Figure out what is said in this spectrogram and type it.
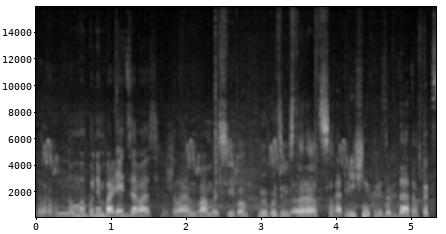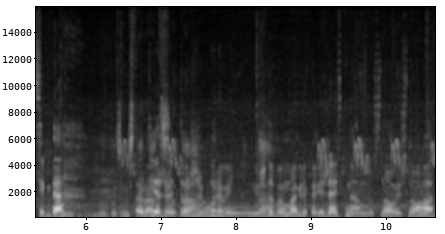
Здорово. Ну, мы будем болеть за вас. Желаем вам Спасибо. Мы будем э, стараться. отличных результатов, как всегда. Мы будем стараться. Поддерживать да. тот же уровень, и Да. чтобы вы могли приезжать к нам снова и снова.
